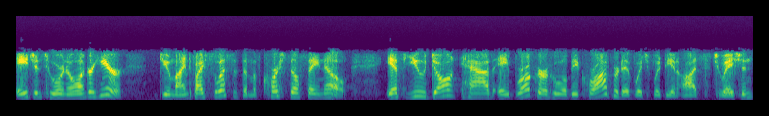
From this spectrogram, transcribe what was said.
agents who are no longer here. Do you mind if I solicit them? Of course, they'll say no. If you don't have a broker who will be cooperative, which would be an odd situation,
